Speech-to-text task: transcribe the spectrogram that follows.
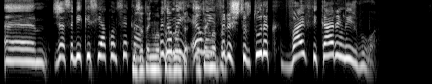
hum, já sabia que isso ia acontecer cá. Mas eu tenho uma é uma, pergunta- é uma tenho uma infraestrutura que vai ficar em Lisboa.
